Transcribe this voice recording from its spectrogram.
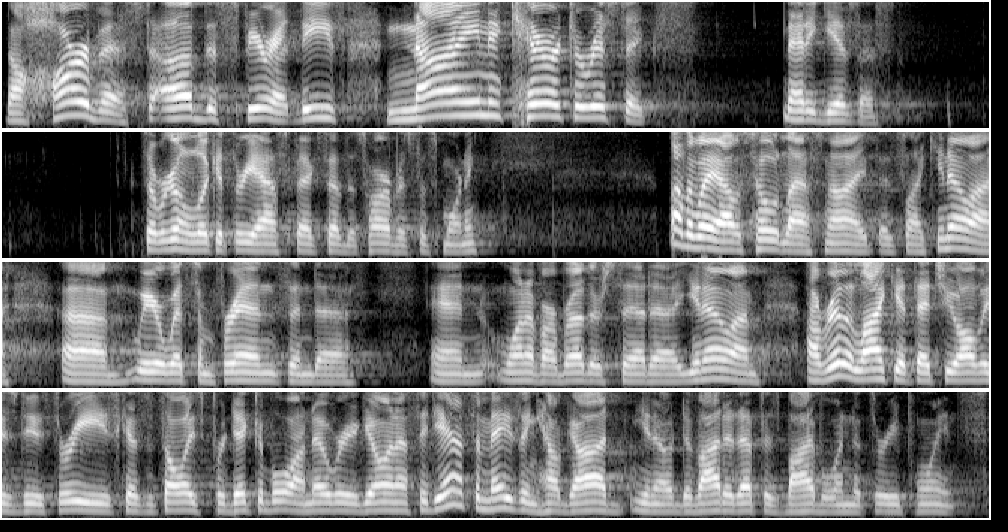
The harvest of the spirit, these nine characteristics that he gives us. So we're going to look at three aspects of this harvest this morning. By the way, I was told last night that's like, you know, I, uh, we were with some friends and, uh, and one of our brothers said, uh, you know, I'm, I really like it that you always do threes because it's always predictable. I know where you're going. I said, yeah, it's amazing how God, you know, divided up his Bible into three points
